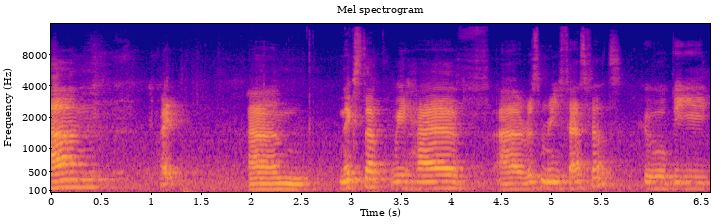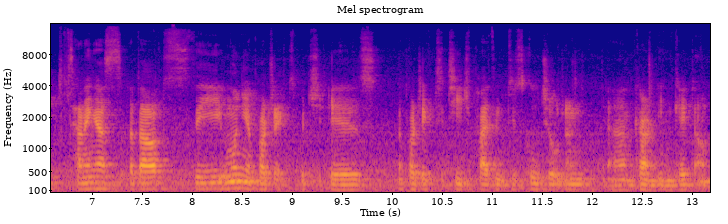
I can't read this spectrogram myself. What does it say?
Um, right. Um, next up, we have uh, Rosemarie Fasveld, who will be telling us about the Umonya project, which is a project to teach Python to school children um, currently in Cape Town.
